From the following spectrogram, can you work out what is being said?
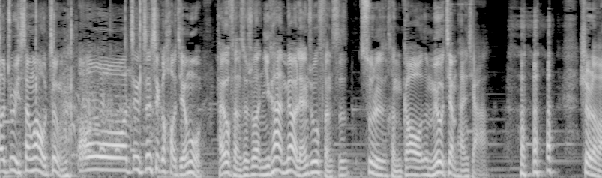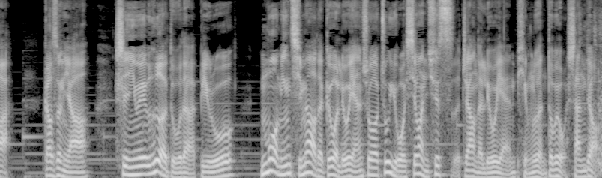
哇、注意三观好正哦，这真是个好节目。还有粉丝说，你看妙莲珠粉丝素质很高，没有键盘侠，是的吗？告诉你啊。是因为恶毒的，比如莫名其妙的给我留言说“朱宇，我希望你去死”这样的留言评论都被我删掉了，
